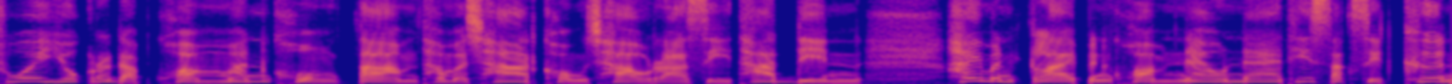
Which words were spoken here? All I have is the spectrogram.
ช่วยยกระดับความมั่นคงตามธรรมชาติของชาวราศีธาตุดิน ให้มันกลายเป็นความแน่วแน่ที่ศักดิ์สิทธิ์ขึ้น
